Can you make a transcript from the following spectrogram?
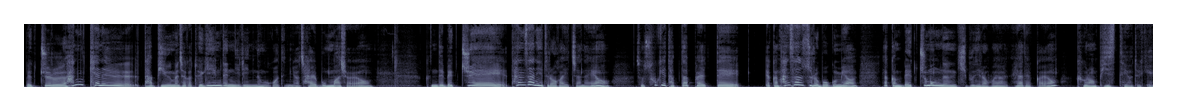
맥주를 한 캔을 다 비우면 제가 되게 힘든 일이 있는 거거든요. 잘 못 마셔요. 근데 맥주에 탄산이 들어가 있잖아요. 저 속이 답답할 때 약간 탄산수를 먹으면 약간 맥주 먹는 기분이라고 해야, 해야 될까요? 그거랑 비슷해요, 되게.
